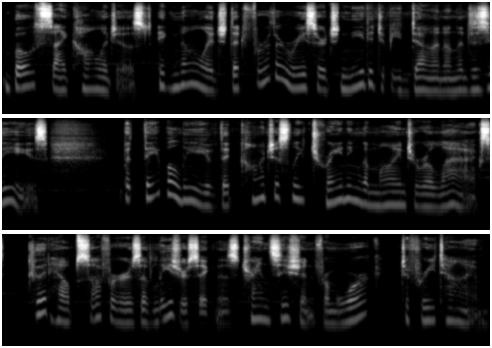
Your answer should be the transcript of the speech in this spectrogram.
Both psychologists acknowledged that further research needed to be done on the disease, but they believe that consciously training the mind to relax could help sufferers of leisure sickness transition from work to free time.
